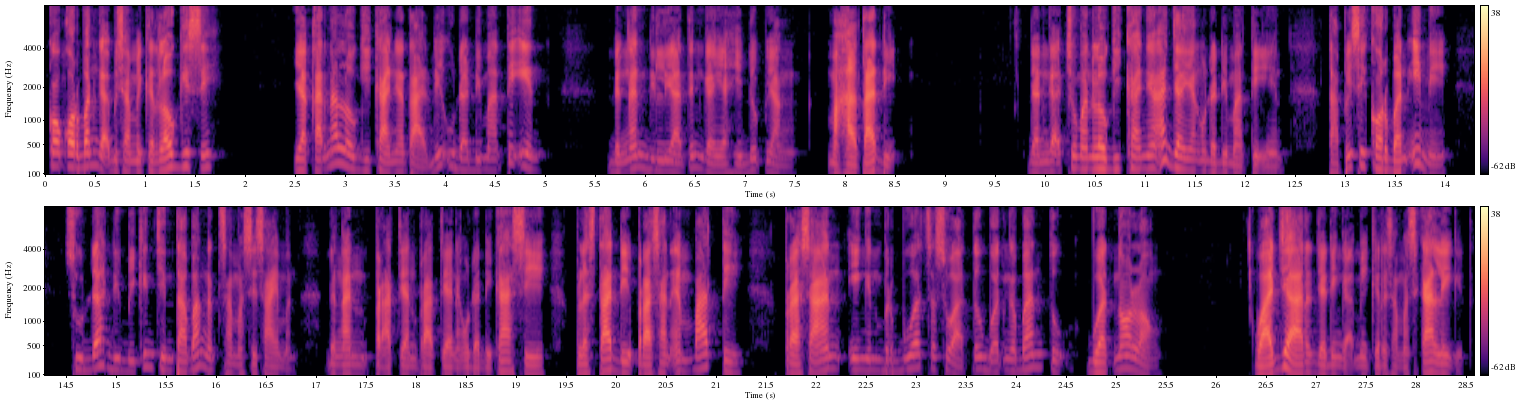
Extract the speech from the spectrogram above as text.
kok korban nggak bisa mikir logis sih? Ya karena logikanya tadi udah dimatiin dengan diliatin gaya hidup yang mahal tadi dan gak cuman logikanya aja yang udah dimatiin tapi si korban ini sudah dibikin cinta banget sama si Simon dengan perhatian-perhatian yang udah dikasih, plus tadi perasaan empati, perasaan ingin berbuat sesuatu buat ngebantu, buat nolong. Wajar jadi nggak mikir sama sekali gitu.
